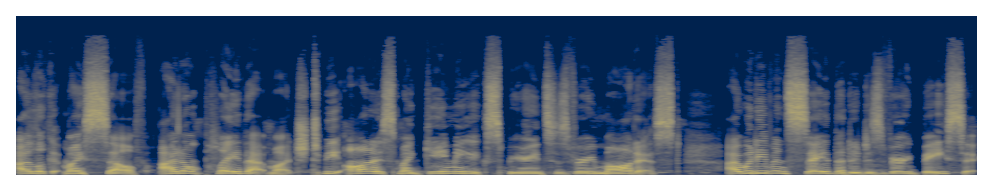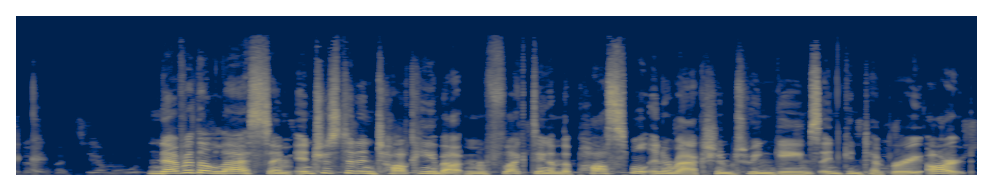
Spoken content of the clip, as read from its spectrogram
I look at myself, I don't play that much. To be honest, my gaming experience is very modest. I would even say that it is very basic. Nevertheless, I'm interested in talking about and reflecting on the possible interaction between games and contemporary art.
